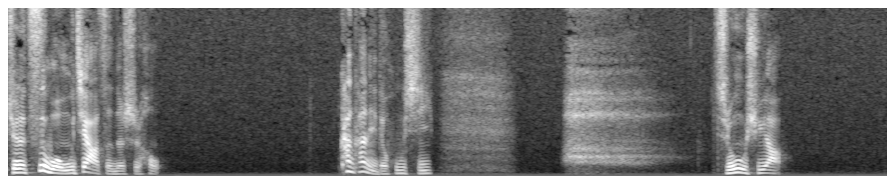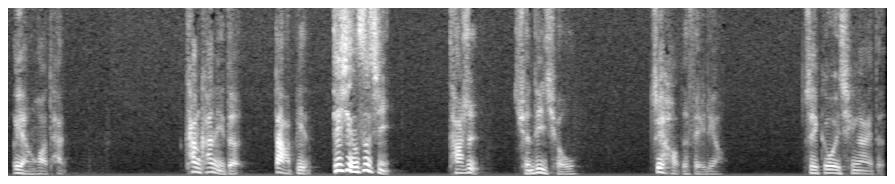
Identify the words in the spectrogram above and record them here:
觉得自我无价值的时候，看看你的呼吸，植物需要二氧化碳，看看你的大便，提醒自己，它是全地球最好的肥料。所以各位亲爱的，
